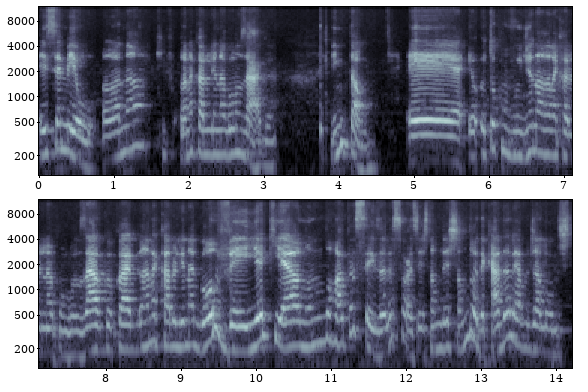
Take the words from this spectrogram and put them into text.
Esse é meu. Ana, Ana Carolina Gonzaga. Então, É, eu estou confundindo a Ana Carolina com Gonzaga com a Ana Carolina Gouveia, que é aluno do Rota 6. Olha só, vocês estão me deixando doida. Cada leva de alunos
